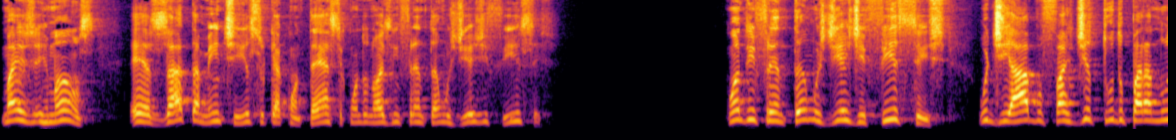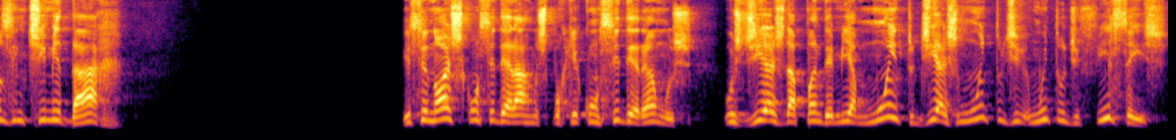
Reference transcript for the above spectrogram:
Mas, irmãos, é exatamente isso que acontece quando nós enfrentamos dias difíceis. Quando enfrentamos dias difíceis, o diabo faz de tudo para nos intimidar. E se nós considerarmos, porque consideramos os dias da pandemia muito, dias muito, muito difíceis,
